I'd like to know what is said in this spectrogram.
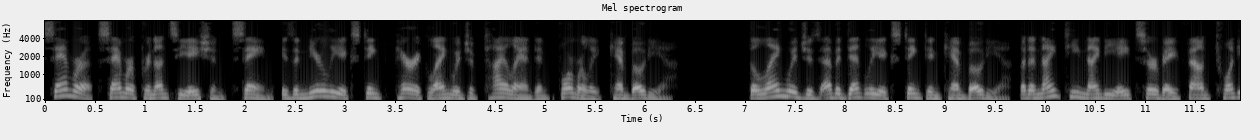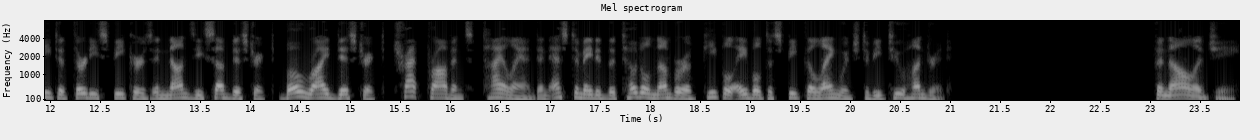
Samra, Samra pronunciation, same, is a nearly extinct Pearic language of Thailand and, formerly, Cambodia. The language is evidently extinct in Cambodia, but a 1998 survey found 20 to 30 speakers in Nanzi subdistrict, Bo Rai district, Trat province, Thailand and estimated the total number of people able to speak the language to be 200. Phonology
